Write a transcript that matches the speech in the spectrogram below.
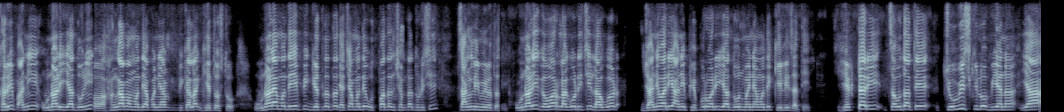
खरीप आणि उन्हाळी या दोन्ही हंगामामध्ये आपण या पिकाला घेत असतो. उन्हाळ्यामध्ये हे पीक घेतलं तर त्याच्यामध्ये उत्पादन क्षमता थोडीशी चांगली मिळत असते. उन्हाळी गवार लागवडीची लागवड जानेवारी आणि फेब्रुवारी या दोन महिन्यामध्ये केली जाते. हेक्टरी चौदा ते चोवीस किलो बियाणं या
